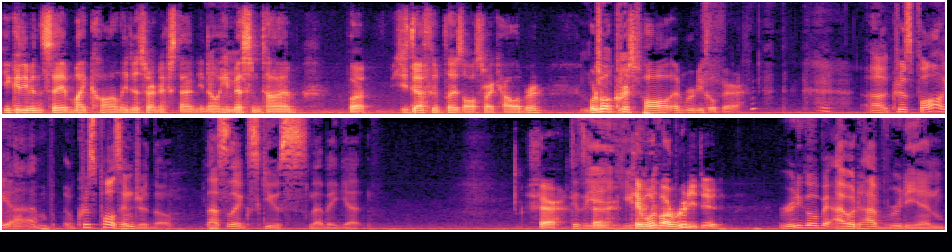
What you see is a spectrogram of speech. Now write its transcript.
you could even say Mike Conley to a certain extent. You know, mm-hmm. he missed some time, but he definitely plays All Star caliber. What about Chris Paul and Rudy Gobert? uh, Chris Paul, yeah, Chris Paul's injured though. That's the excuse that they get. Fair. Because he, he, Okay, what about Rudy, dude? Rudy Gobert, I would have Rudy in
